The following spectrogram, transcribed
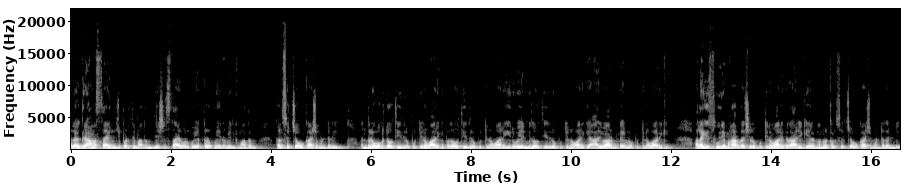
అలాగే గ్రామ స్థాయి నుంచి పడితే మాత్రం దేశ స్థాయి వరకు ఎక్కడ పోయినా వీరికి మాత్రం కలిసి వచ్చే అవకాశం ఉంటుంది. అందులో ఒకటవ తేదీలో పుట్టిన వారికి పదవ తేదీలో పుట్టిన వారికి ఇరవై ఎనిమిదవ తేదీలో పుట్టిన వారికి ఆదివారం టైంలో పుట్టిన వారికి అలాగే సూర్య మహారదశలో పుట్టిన వారికి రాజకీయ రంగంలో కలిసి వచ్చే అవకాశం ఉంటుందండి.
